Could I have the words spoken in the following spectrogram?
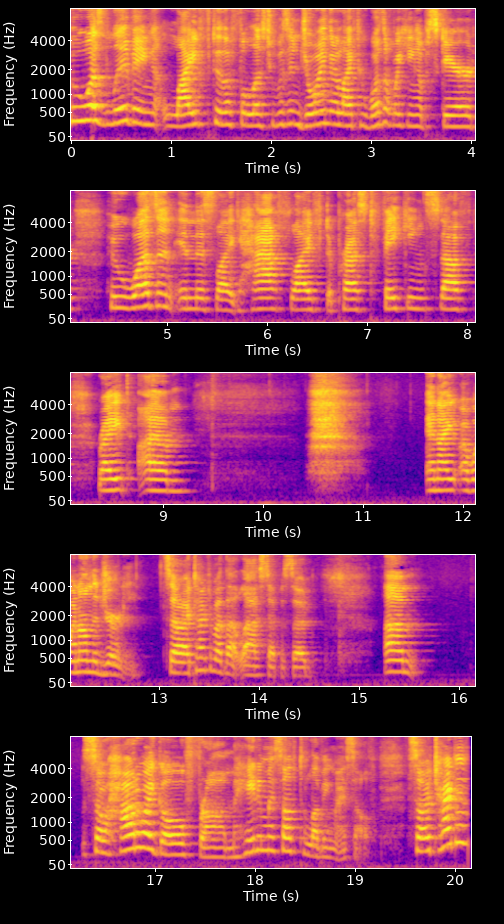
who was living life to the fullest, who was enjoying their life, who wasn't waking up scared, who wasn't in this like half life depressed faking stuff, right? Um and I, I went on the journey. So I talked about that last episode. Um so how do I go from hating myself to loving myself? So I tried to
